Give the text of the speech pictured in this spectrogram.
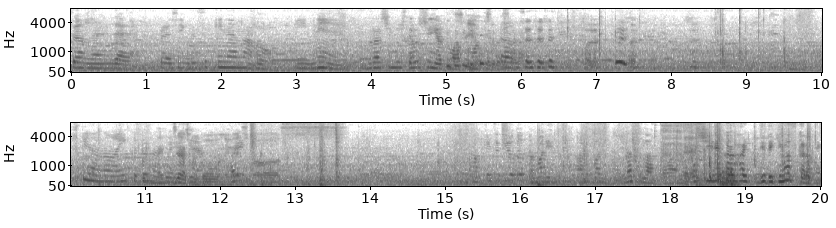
そうなんだブラッシング好きなの。そう。いいね。ブラッシングしてほしいやつも集まってくるから。あそうそうそう好きなのはいくつなはいのじゃあここお願いします。白血病だったマリンあマリン夏なんかええ押し入れから入って出てきますからね。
